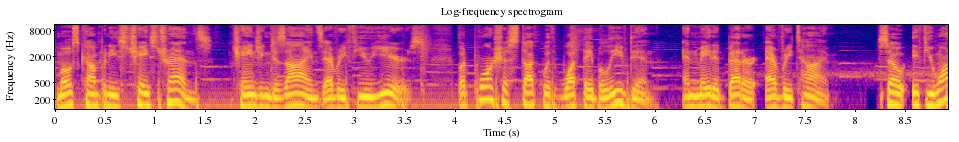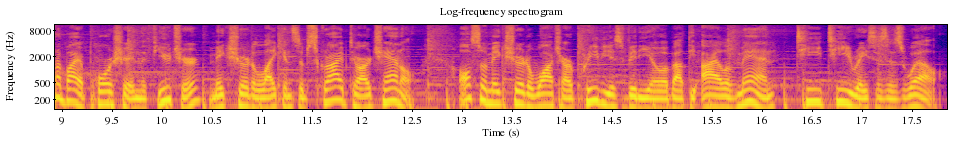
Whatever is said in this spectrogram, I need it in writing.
Most companies chase trends, changing designs every few years, but Porsche stuck with what they believed in and made it better every time. So, if you want to buy a Porsche in the future, make sure to like and subscribe to our channel. Also, make sure to watch our previous video about the Isle of Man TT races as well.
